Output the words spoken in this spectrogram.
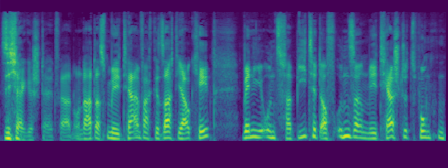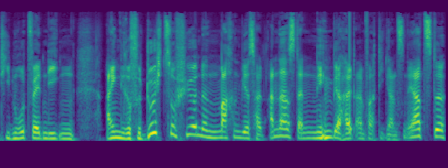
sichergestellt werden. Und da hat das Militär einfach gesagt, ja okay, wenn ihr uns verbietet, auf unseren Militärstützpunkten die notwendigen Eingriffe durchzuführen, dann machen wir es halt anders. Dann nehmen wir halt einfach die ganzen Ärzte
